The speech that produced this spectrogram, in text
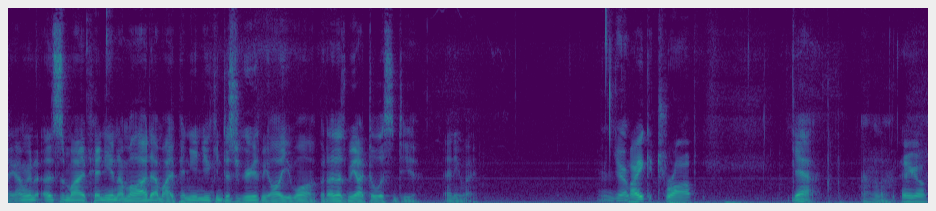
Like I'm gonna. This is my opinion. I'm allowed to have my opinion. You can disagree with me all you want, but that doesn't mean I have to listen to you. Anyway, Yep. Mike, drop. yeah. I don't know. There you go.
